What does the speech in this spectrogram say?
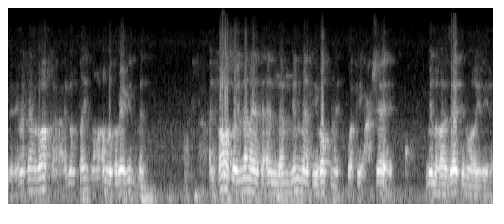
الذي ما فهم الواقع. قال لهم طيب ما هو أمر طبيعي جدا. الفرس إنما يتألم مما في بطنه وفي أحشائه من غازات وغيرها.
